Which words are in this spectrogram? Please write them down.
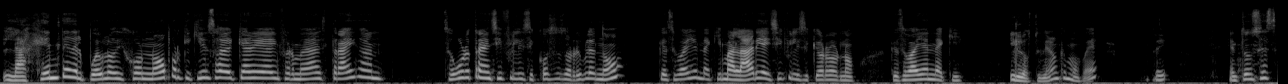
la gente del pueblo dijo no porque quién sabe qué enfermedades traigan. Seguro traen sífilis y cosas horribles, no, que se vayan de aquí malaria y sífilis y qué horror, no, que se vayan de aquí y los tuvieron que mover. Entonces,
